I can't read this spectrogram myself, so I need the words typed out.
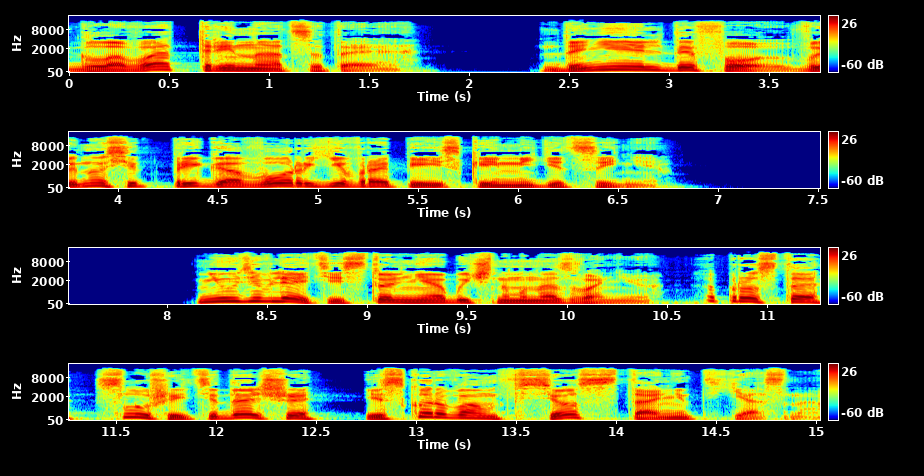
Глава 13. Даниэль Дефо выносит приговор европейской медицине. Не удивляйтесь столь необычному названию, а просто слушайте дальше, и скоро вам все станет ясно.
